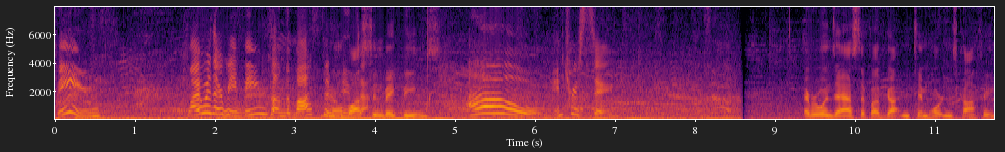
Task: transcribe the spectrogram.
Beans? Why would there be beans on the Boston You know, pizza? Boston baked beans. Oh, interesting. Everyone's asked if I've gotten Tim Hortons coffee.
